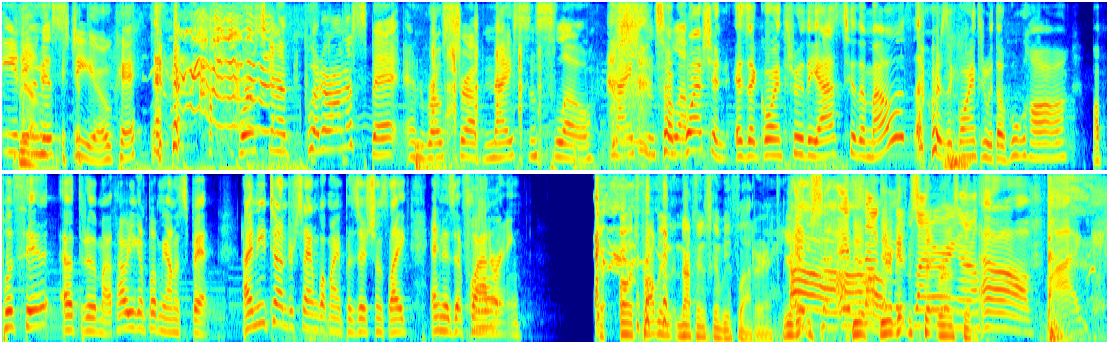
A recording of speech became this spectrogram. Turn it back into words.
eating Yeah. Miss D, okay? we're just gonna put her on a spit and roast her up nice and slow, nice and So, slow. question: Is it going through the ass to the mouth, or is it going through the hoo ha, my pussy out through the mouth? How are you going to put me on a spit? I need to understand what my position's like, and is it flattering? oh, Oh, it's probably nothing's gonna be flattering. You're getting, oh, It's you're, not you're gonna be getting spit flattering roasted. Oh, fuck!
